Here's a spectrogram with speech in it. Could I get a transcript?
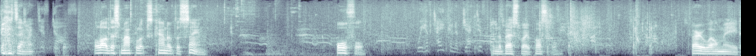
God damn it. A lot of this map looks kind of the same. Awful, in the best way possible. It's very well made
